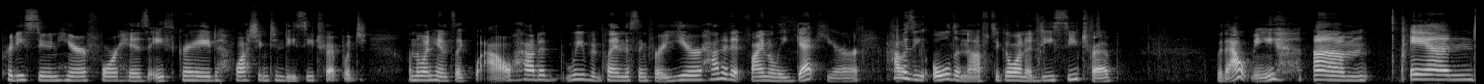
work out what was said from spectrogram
pretty soon here for his eighth grade Washington D.C. trip, which on the one hand, it's like, wow, how did we've been planning this thing for a year? How did it finally get here? How is he old enough to go on a DC trip without me? Um, and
